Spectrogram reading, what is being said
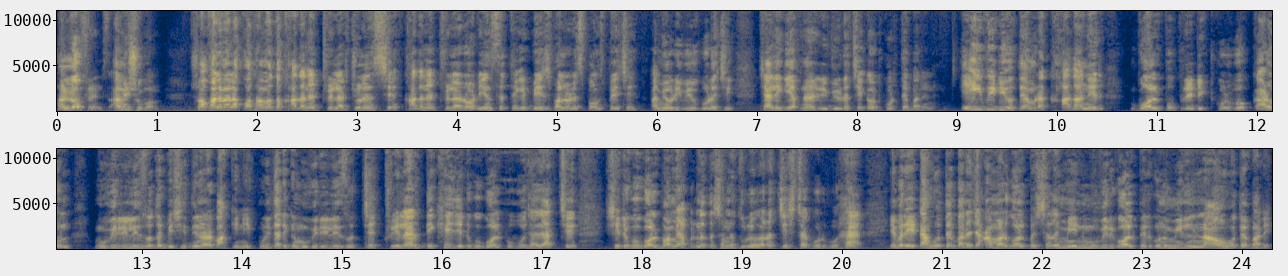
হ্যালো ফ্রেন্ডস আমি শুভম। সকালবেলা কথা মতো খাদানের ট্রেলার চলে এসেছে। খাদানের ট্রেলার অডিয়েন্সের থেকে বেশ ভালো রেসপন্স পেয়েছে। আমিও রিভিউ করেছি। চাইলে গিয়ে আপনারা রিভিউটা চেক আউট করতে পারেন। এই ভিডিওতে আমরা খাদানের গল্প প্রেডিক্ট করব। কারণ মুভি রিলিজ হতে বেশি দিন আর বাকি নেই। কুড়ি তারিখে মুভি রিলিজ হচ্ছে। ট্রেলার দেখে যেটুকু গল্প বোঝা যাচ্ছে, সেটুকু গল্প আমি আপনাদের সামনে তুলে ধরার চেষ্টা করব। হ্যাঁ এবার এটা হতে পারে যে আমার গল্পের সাথে মেন মুভির গল্পের কোনো মিল নাও হতে পারে।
